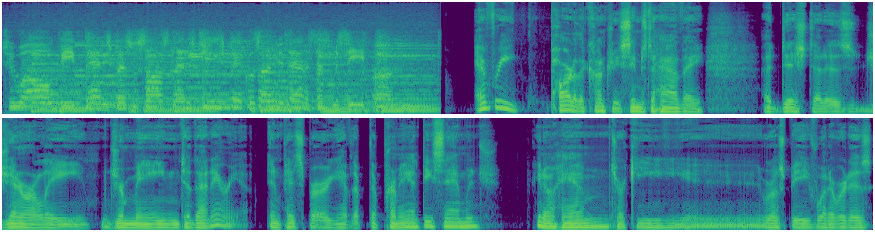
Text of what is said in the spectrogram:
Two all beef patties, special sauce, lettuce, cheese, pickles, onions, and a sesame seed bun. Every part of the country seems to have a a dish that is generally germane to that area. In Pittsburgh, you have the, the Primanti sandwich, you know, ham, turkey, uh, roast beef, whatever it is.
